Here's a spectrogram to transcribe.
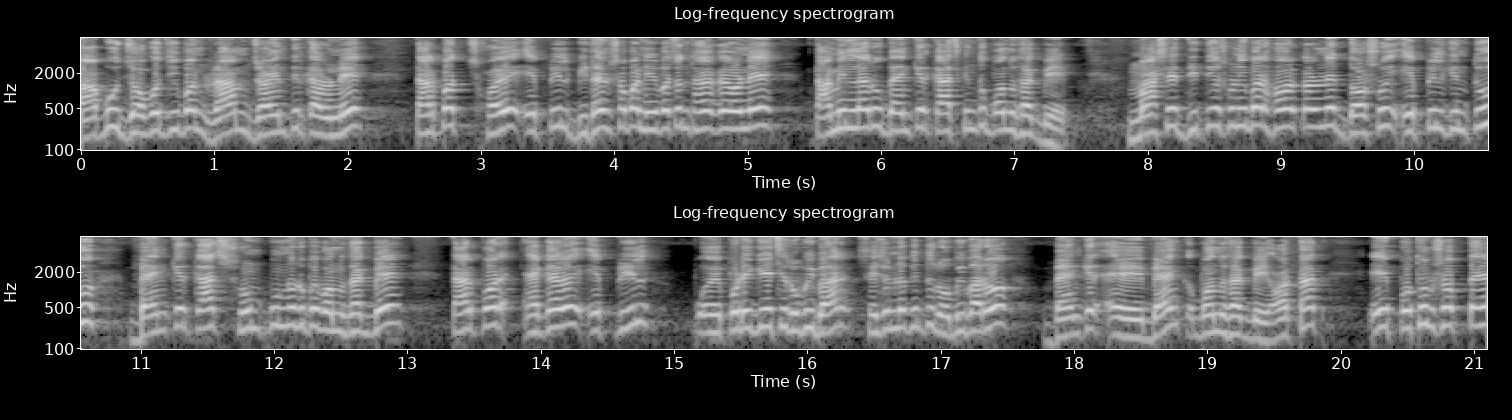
বাবু জগজীবন রাম জয়ন্তীর কারণে। তারপর ছয় এপ্রিল বিধানসভা নির্বাচন থাকার কারণে তামিলনাড়ু ব্যাংকের কাজ কিন্তু বন্ধ থাকবে। মাসের দ্বিতীয় শনিবার হওয়ার কারণে দশই এপ্রিল কিন্তু ব্যাংকের কাজ সম্পূর্ণরূপে বন্ধ থাকবে। তারপর এগারোই এপ্রিল পড়ে গিয়েছে রবিবার সেই জন্য কিন্তু রবিবারও ব্যাংকের ব্যাংক বন্ধ থাকবে। অর্থাৎ এই প্রথম সপ্তাহে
